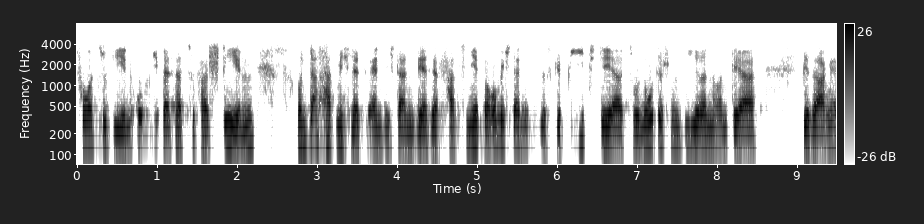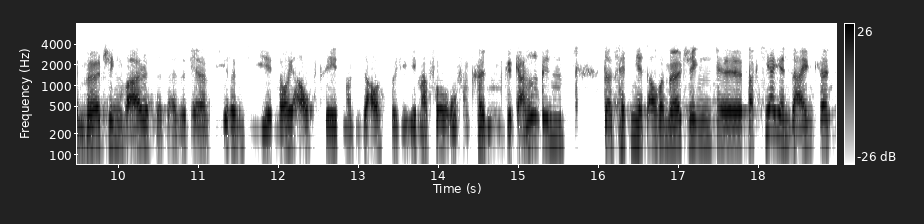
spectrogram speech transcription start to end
vorzugehen, um die besser zu verstehen. Und das hat mich letztendlich dann sehr, sehr fasziniert, warum ich dann dieses Gebiet der zoonotischen Viren und der wir sagen Emerging Viruses, also der Viren, die neu auftreten und diese Ausbrüche eben hervorrufen können, gegangen bin. Das hätten jetzt auch Emerging äh, Bakterien sein können.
